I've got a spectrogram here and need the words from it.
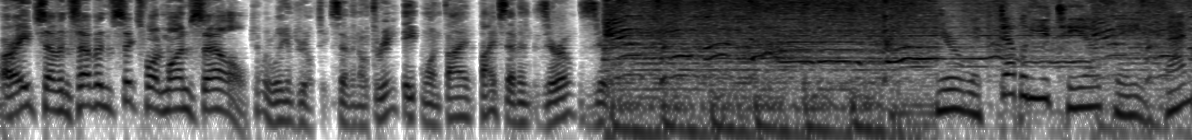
or 877-611-SELL. Williams Realty. 703-815-5700. You're with WTOP and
